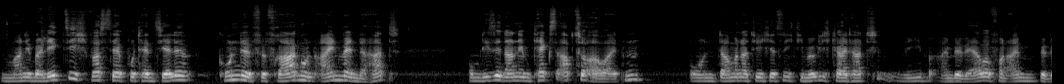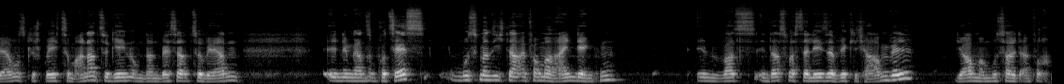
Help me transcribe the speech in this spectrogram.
man überlegt sich, was der potenzielle Kunde für Fragen und Einwände hat, um diese dann im Text abzuarbeiten. Und da man natürlich jetzt nicht die Möglichkeit hat, wie ein Bewerber von einem Bewerbungsgespräch zum anderen zu gehen, um dann besser zu werden, in dem ganzen Prozess muss man sich da einfach mal reindenken, in, was, in das, was der Leser wirklich haben will. Ja, man muss halt einfach,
